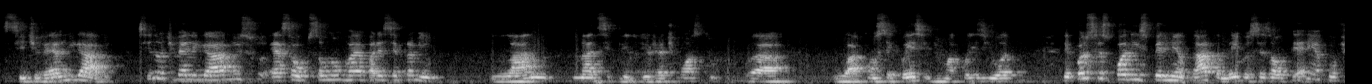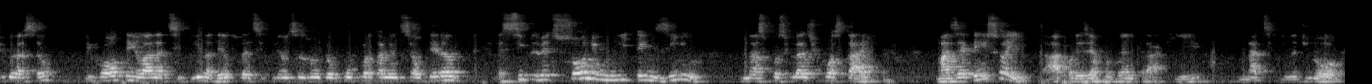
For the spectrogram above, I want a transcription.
se tiver ligado. Se não tiver ligado, isso, essa opção não vai aparecer para mim lá na disciplina. Eu já te mostro a, a consequência de uma coisa e outra. Depois vocês podem experimentar também, vocês alterem a configuração e voltem lá na disciplina, dentro da disciplina vocês vão ver o comportamento se alterando. É simplesmente some um itemzinho nas possibilidades de postagem. Mas é bem isso aí, tá? Por exemplo, eu vou entrar aqui na disciplina de novo.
